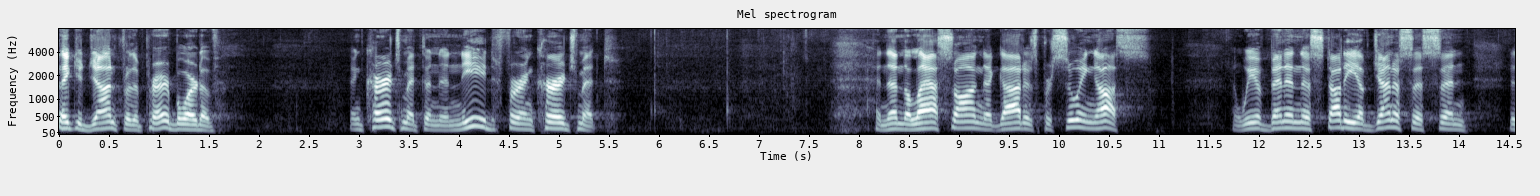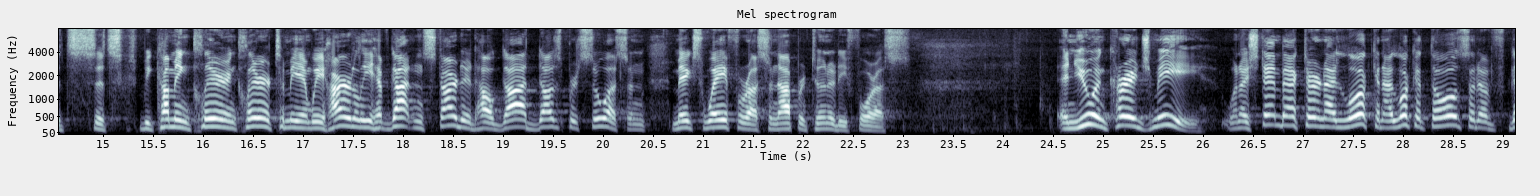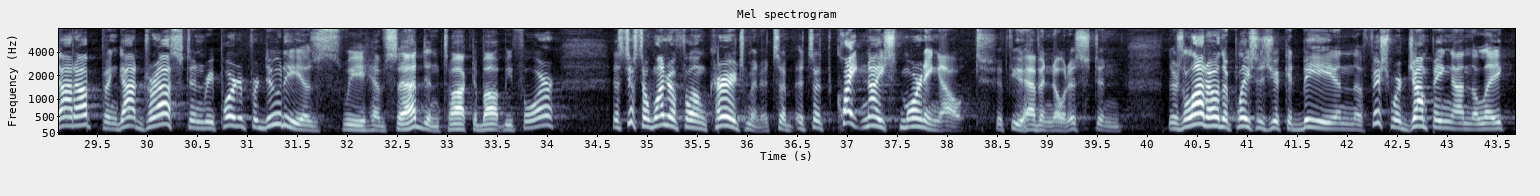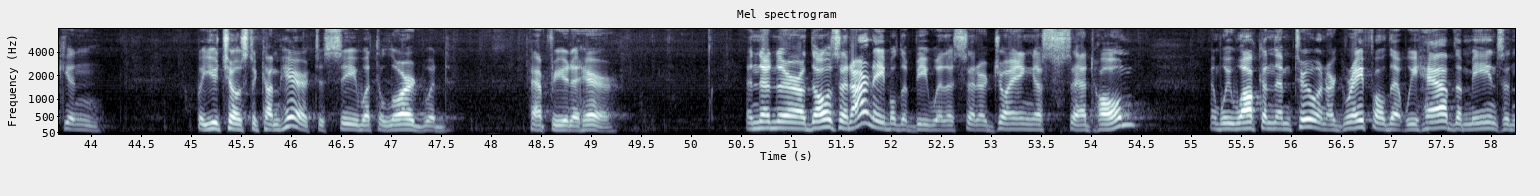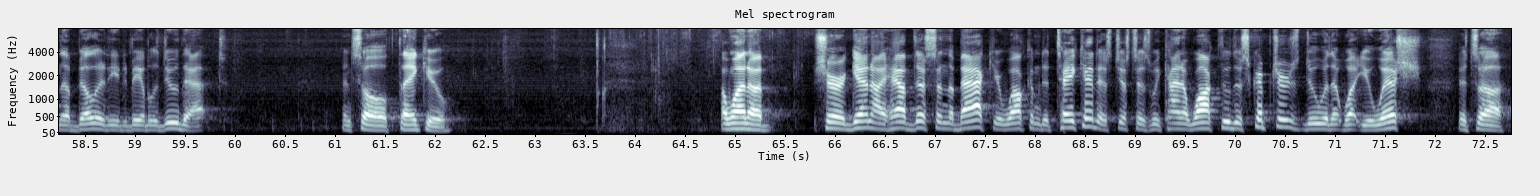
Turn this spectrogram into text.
Thank you, John, for the prayer board of encouragement and the need for encouragement. And then the last song that God is pursuing us. And we have been in this study of Genesis, and it's, it's becoming clearer and clearer to me, and we hardly have gotten started how God does pursue us and makes way for us and opportunity for us. And you encourage me when I stand back there and I look and I look at those that have got up and got dressed and reported for duty, as we have said and talked about before, it's just a wonderful encouragement. It's a, it's a quite nice morning out, if you haven't noticed. And there's a lot of other places you could be, and the fish were jumping on the lake, and, but you chose to come here to see what the Lord would have for you to hear. And then there are those that aren't able to be with us that are joining us at home and we welcome them too and are grateful that we have the means and the ability to be able to do that. And so, thank you. I want to share again, I have this in the back. You're welcome to take it. It's just as we kind of walk through the scriptures, do with it what you wish. It's a,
